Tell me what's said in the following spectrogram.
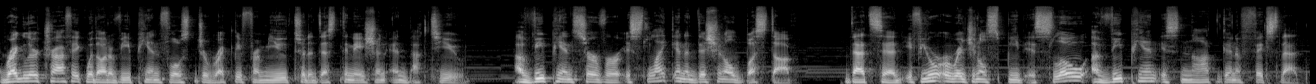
Regular traffic without a VPN flows directly from you to the destination and back to you. A VPN server is like an additional bus stop. That said, if your original speed is slow, a VPN is not gonna fix that.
